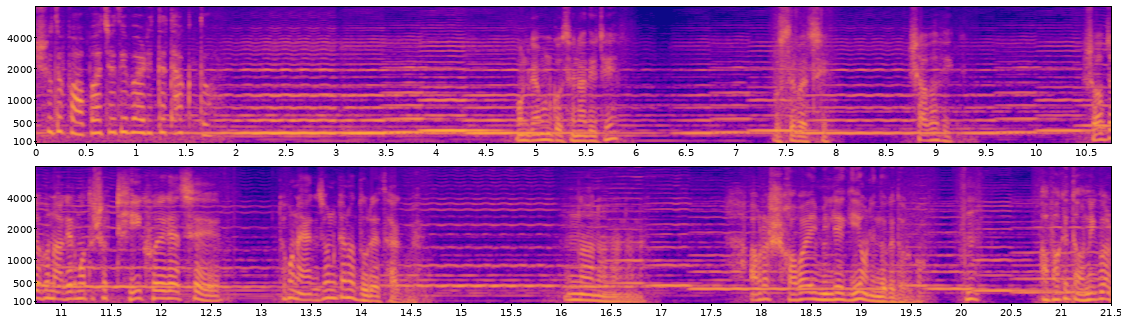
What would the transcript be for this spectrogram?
শুধু বাবা যদি বাড়িতে থাকতো। মন কেমন করছে না দিদি? বুঝতে পারছি। স্বাভাবিক। সব যখন আগের মতো সব ঠিক হয়ে গেছে তখন একজন কেন দূরে থাকবে? না না না না না। আমরা সবাই মিলে গিয়ে অনিন্দকে ধরবো। পাপাকে তো অনেকবার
